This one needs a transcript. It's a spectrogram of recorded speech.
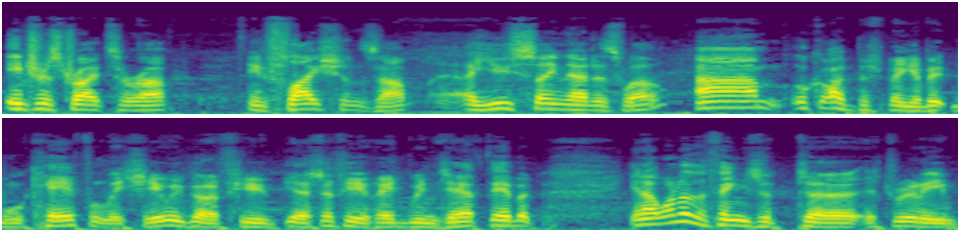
interest rates are up, inflation's up. Are you seeing that as well? Um, look, I've just been a bit more careful this year. We've got a few, yes, a few headwinds out there, but you know, one of the things that uh, it really,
